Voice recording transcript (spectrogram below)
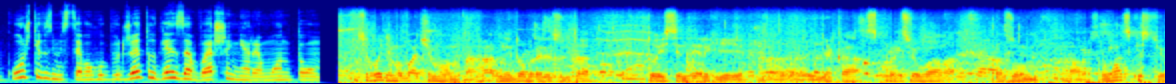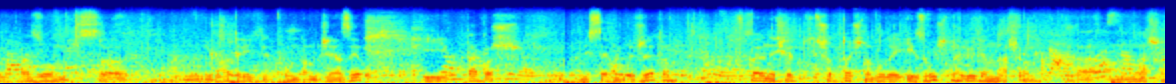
коштів з місцевого бюджету для завершення ремонту. Сьогодні ми бачимо гарний добрий результат тої синергії, е, яка спрацювала разом е, з громадськістю, разом з е, фондом GAZ і також місцевим бюджетом. Впевнений, що, що точно буде і зручно людям нашим, е, нашим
